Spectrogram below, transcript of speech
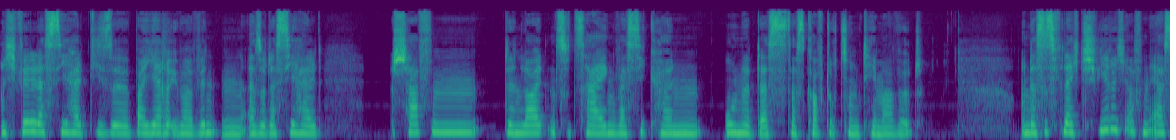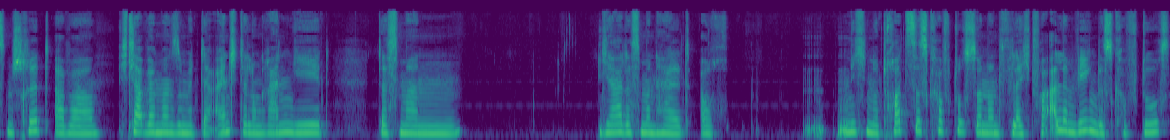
Ich will, dass sie halt diese Barriere überwinden. Also dass sie halt schaffen, den Leuten zu zeigen, was sie können, ohne dass das Kopftuch zum Thema wird. Und das ist vielleicht schwierig auf den ersten Schritt, aber ich glaube, wenn man so mit der Einstellung rangeht, dass man, ja, dass man halt auch nicht nur trotz des Kopftuchs, sondern vielleicht vor allem wegen des Kopftuchs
